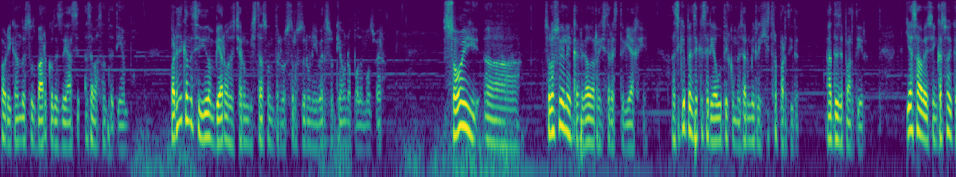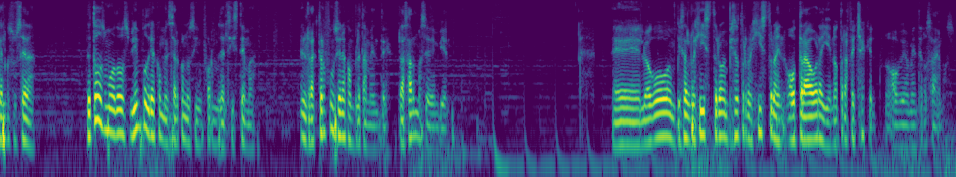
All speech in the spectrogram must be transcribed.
fabricando estos barcos desde hace, hace bastante tiempo. Parece que han decidido enviarnos a echar un vistazo entre los trozos del universo que aún no podemos ver. Soy... ah, solo soy el encargado de registrar este viaje. Así que pensé que sería útil comenzar mi registro a partir, antes de partir. Ya sabes, en caso de que algo suceda, de todos modos, bien podría comenzar con los informes del sistema. El reactor funciona completamente, las armas se ven bien. Eh, luego empieza el registro, empieza otro registro en otra hora y en otra fecha que obviamente no sabemos.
